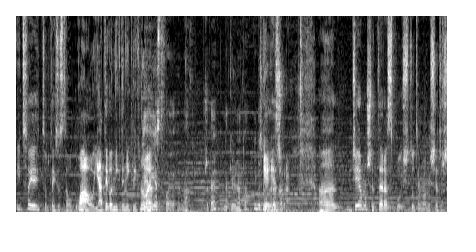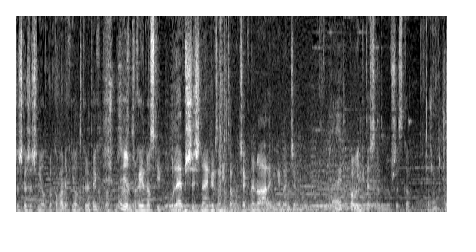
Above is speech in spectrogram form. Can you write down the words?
I co jej tutaj zostało? Wow, ja tego nigdy nie kliknąłem. Nie, jest twoje chyba. Czekaj, nakieruj na to i bez Nie, jest dobra. Gdzie ja muszę teraz pójść? Tutaj mam jeszcze troszeczkę rzeczy nieodblokowanych, nieodkrytych. Troszkę Ja nie wiem, trochę jednostki ulepszyć najpierw, zanim tam ucieknę, no ale nie będzie. Okej, Powinni dać radę mimo wszystko. w porządku.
